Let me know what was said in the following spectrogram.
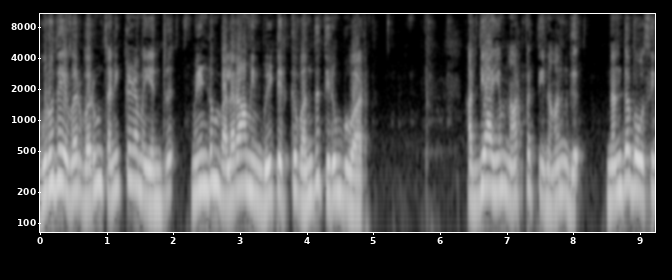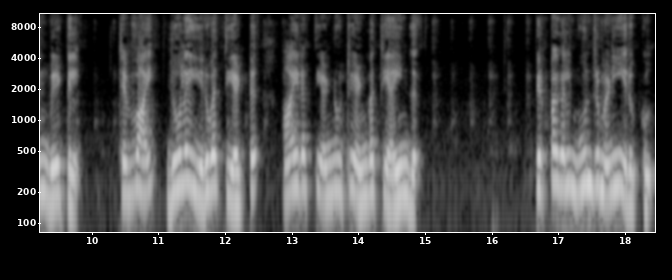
குருதேவர் வரும் சனிக்கிழமையன்று மீண்டும் பலராமின் வீட்டிற்கு வந்து திரும்புவார். அத்தியாயம் நாற்பத்தி நான்கு நந்தபோஸின் வீட்டில். செவ்வாய் ஜூலை இருபத்தி எட்டு ஆயிரத்தி எண்ணூற்றி எண்பத்தி ஐந்து. பிற்பகல் மூன்று மணி இருக்கும்.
